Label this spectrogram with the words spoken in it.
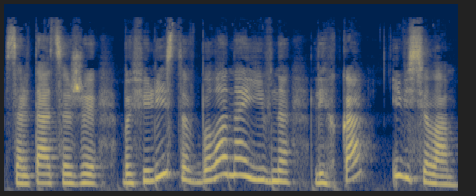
Сальтация же баффилистов была наивна, легка и весела.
